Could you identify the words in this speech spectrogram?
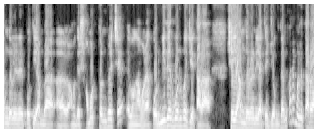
আন্দোলনের প্রতি আমরা আমাদের সমর্থন রয়েছে এবং আমরা কর্মীদের বলব যে, তারা সেই আন্দোলনে যাতে যোগদান করে। মানে তারা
